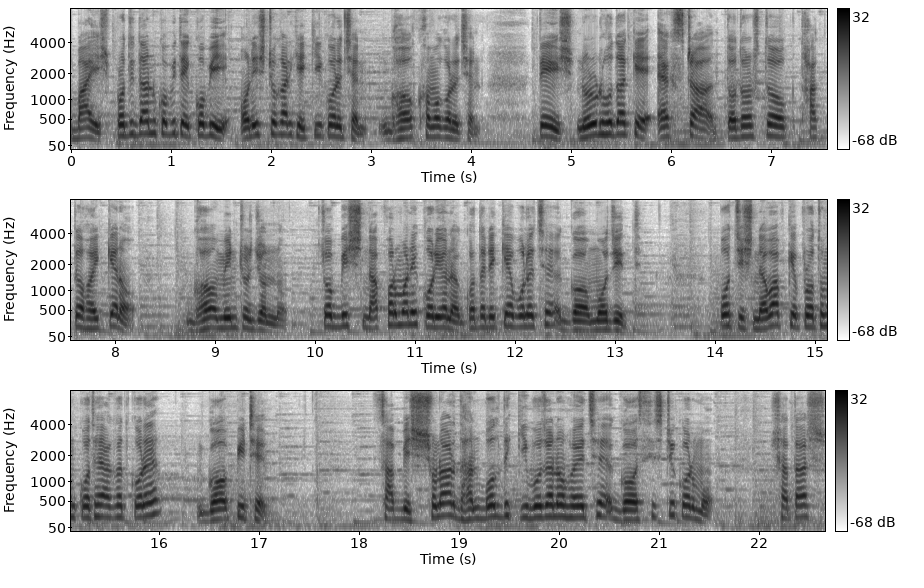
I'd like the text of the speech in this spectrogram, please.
বাইশ, প্রতিদান কবিতায় কবি অনিষ্টকারকে কি করেছেন? ঘ, ক্ষমা করেছেন। তেইশ, নুরুল হুদাকে এক্সট্রা তদস্থ থাকতে হয় কেন? ঘ, মিন্টুর জন্য। চব্বিশ, নাফরমানি করিও না। কথাটি কে বলেছে? গ, মজিদ। পঁচিশ নবাবকে প্রথম কোথায় আঘাত করে? গ, পিঠে। ছাব্বিশ, সোনার ধান বলতে কি বোঝানো হয়েছে? গ, সৃষ্টিকর্ম। সাতাশ,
